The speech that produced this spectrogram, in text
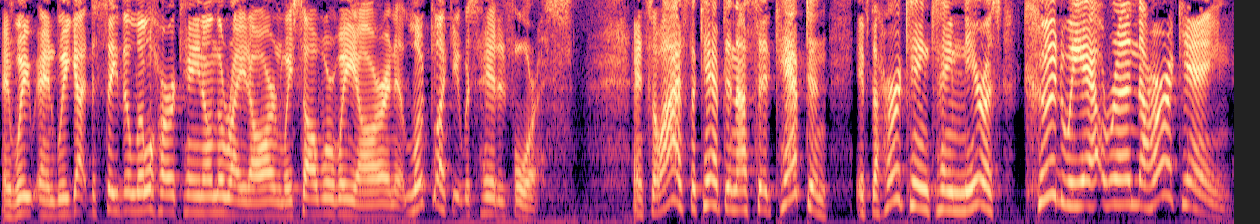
And we, and we got to see the little hurricane on the radar, and we saw where we are, and it looked like it was headed for us. And so I asked the captain, I said, Captain, if the hurricane came near us, could we outrun the hurricane?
